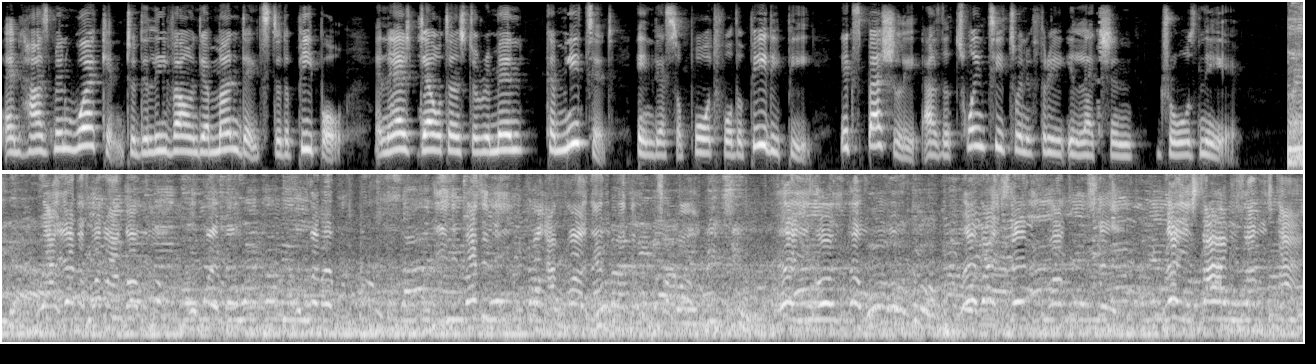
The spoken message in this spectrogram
and has been working to deliver on their mandates to the people and urged Deltans to remain committed in their support for the PDP, especially as the 2023 election draws near. We are here to follow our governor, He doesn't avoid any party to support. Where he goes, there will go. Wherever he says, he says. Where he stands, is where we stand.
